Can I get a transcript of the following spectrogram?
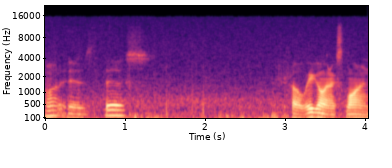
What is this? Oh, we going exploring.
